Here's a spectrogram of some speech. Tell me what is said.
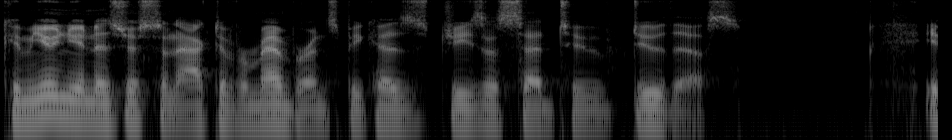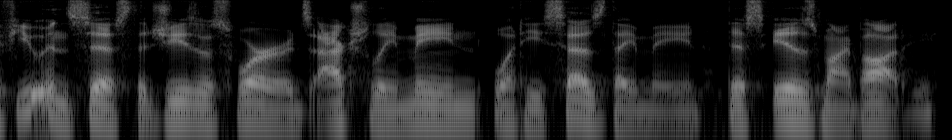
Communion is just an act of remembrance because Jesus said to do this. If you insist that Jesus' words actually mean what he says they mean, this is my body,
